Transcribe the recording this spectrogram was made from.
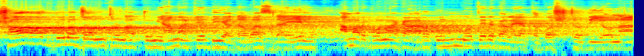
সবগুলো যন্ত্রণা তুমি আমাকে দিয়ে দাও, আজরাইল। আমার গোনাগার উম্মতের বেলায় এত কষ্ট দিও না।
